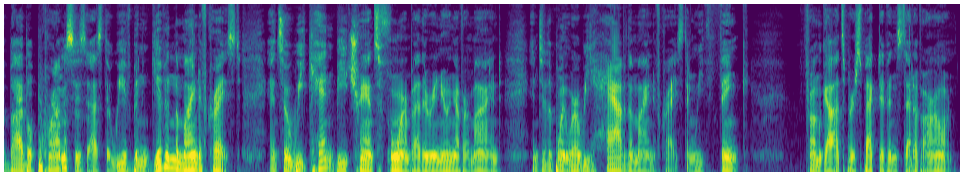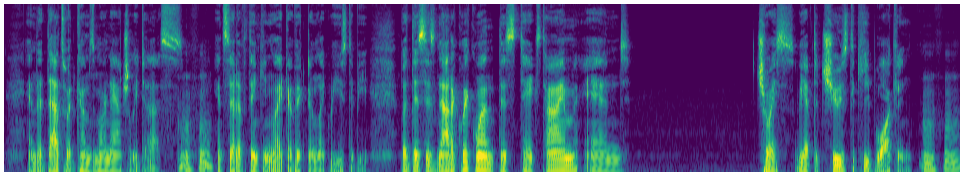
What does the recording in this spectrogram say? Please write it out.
the Bible promises us that we have been given the mind of Christ. And so we can be transformed by the renewing of our mind into the point where we have the mind of Christ and we think from God's perspective instead of our own. And that that's what comes more naturally to us instead of thinking like a victim like we used to be. But this is not a quick one. This takes time and choice. We have to choose to keep walking, mm-hmm.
